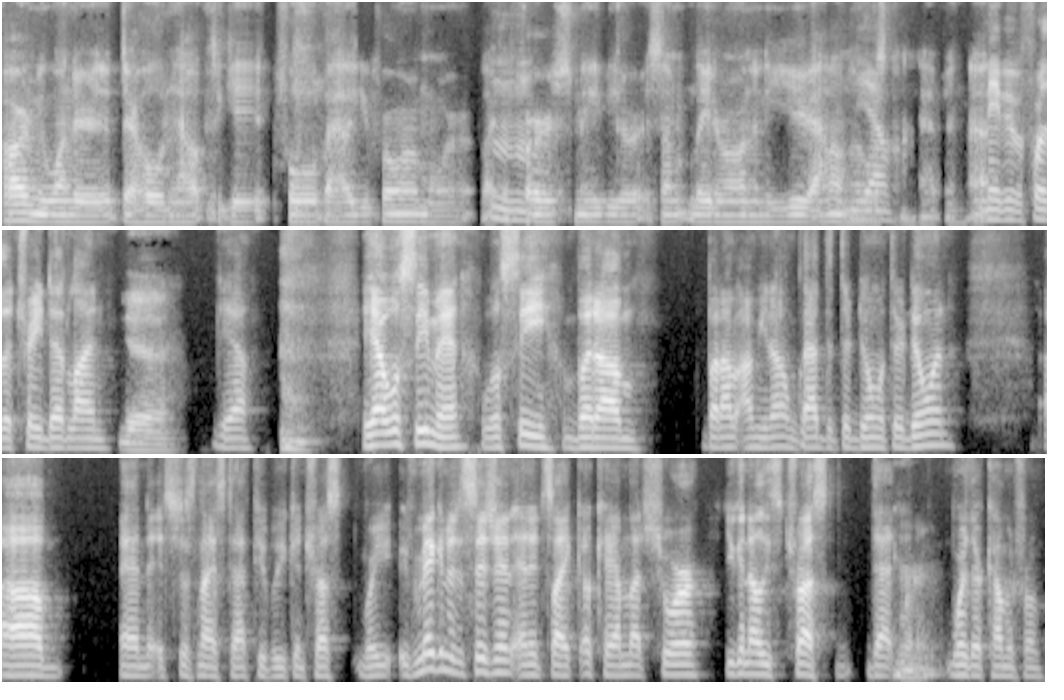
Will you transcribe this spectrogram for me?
part of me wonder if they're holding out to get full value for him or like Mhm. a first maybe or some later on in the year. I don't know Yeah. what's going to happen. I- Maybe before the trade deadline. yeah. Yeah. Yeah, we'll see, man. We'll see. But um, but I'm, I'm you know, I'm glad that they're doing what they're doing. Um, and it's just nice to have people you can trust where you, if you're making a decision and it's like, okay, I'm not sure, you can at least trust that Right. where they're coming from.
